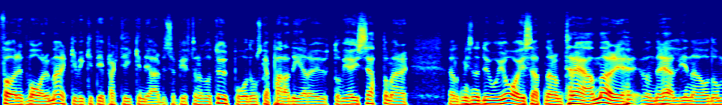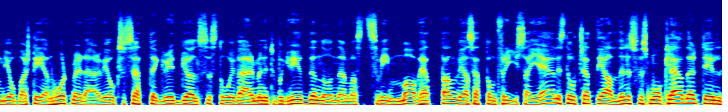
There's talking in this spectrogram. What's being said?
för ett varumärke, vilket är i praktiken det arbetsuppgiften har gått ut på. De ska paradera ut och vi har ju sett de här, eller åtminstone du och jag har ju sett när de tränar under helgerna och de jobbar stenhårt med det där. Vi har också sett eh, Grid Girls stå i värmen ute på griden och närmast svimma av hettan. Vi har sett dem frysa ihjäl i stort sett i alldeles för små kläder till,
